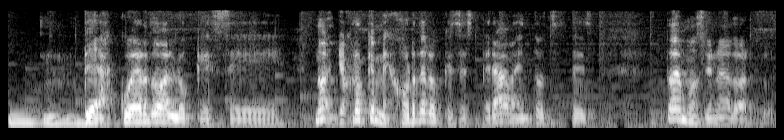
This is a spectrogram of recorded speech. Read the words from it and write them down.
de acuerdo a lo que se... No, yo creo que mejor de lo que se esperaba. Entonces, estoy emocionado, Arturo.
